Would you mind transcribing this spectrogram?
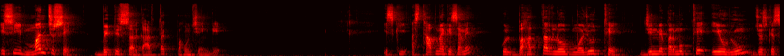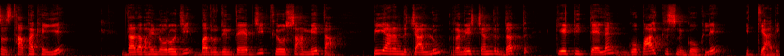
इसी मंच से ब्रिटिश सरकार तक पहुँचेंगे। इसकी स्थापना के समय कुल बहत्तर लोग मौजूद थे, जिनमें प्रमुख थे एओ ह्यूम जो उसके संस्थापक हैं ये। Dadabhai Naoroji, Badruddin Tyabji Pherozeshah Mehta, P Anandacharlu Romesh Chunder Dutt K T Telang, Gopal Krishna Gokhale इत्यादि।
